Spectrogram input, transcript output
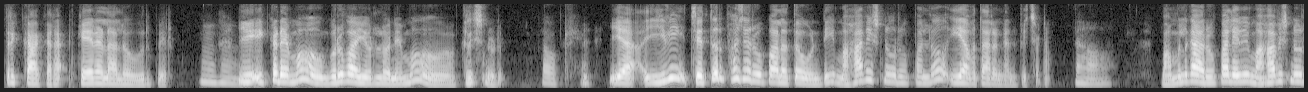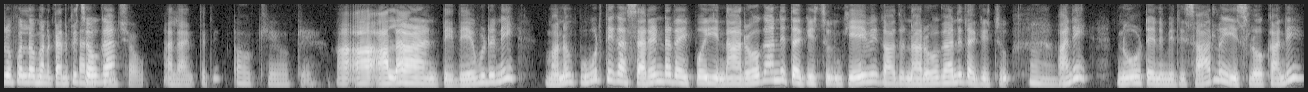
త్రిక్కాకర కేరళలో ఊరి పేరు. ఇక్కడేమో గురువాయూరులోనేమో కృష్ణుడు. ఇవి చతుర్భుజ రూపాలతో ఉండి మహావిష్ణువు రూపంలో ఈ అవతారం కనిపించటం. ఆ, మామూలుగా ఆ రూపాలు ఏవి మహావిష్ణువు రూపంలో మనకు కనిపించవుగా? కనిపించవు. అలాంటిది. Okay okay. అలాంటి దేవుడిని మనం పూర్తిగా సరెండర్ అయిపోయి నా రోగాన్ని తగ్గించు ఇంకేమీ కాదు నా రోగాన్ని తగ్గించు. అని నూట ఎనిమిది సార్లు ఈ శ్లోకాన్ని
